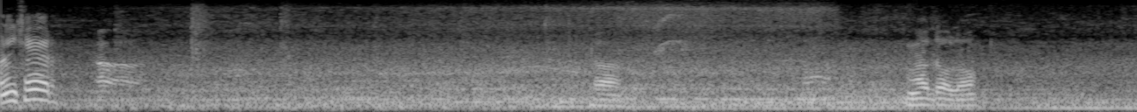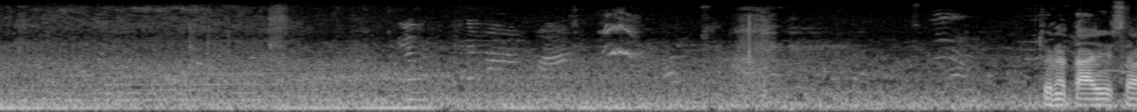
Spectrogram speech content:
Ano sir? Oo. Yan. Mga dolo. Ito na tayo sa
